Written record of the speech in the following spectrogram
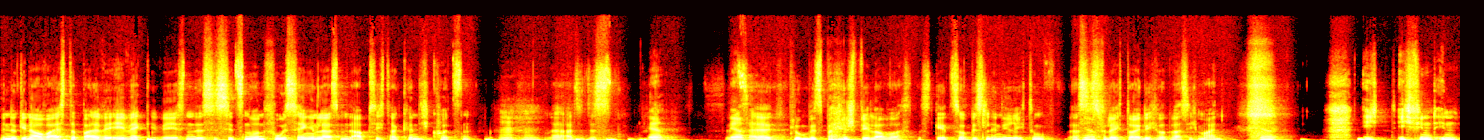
Wenn du genau weißt, der Ball wäre eh weg gewesen, das ist jetzt nur ein Fuß hängen lassen mit Absicht, da könnte ich kotzen. Ja, also das ja. ist Mhm. Ja. jetzt halt ein plumpes Beispiel, aber es geht so ein bisschen in die Richtung, dass es vielleicht deutlich wird, was ich meine. Ja. Ich, ich finde in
